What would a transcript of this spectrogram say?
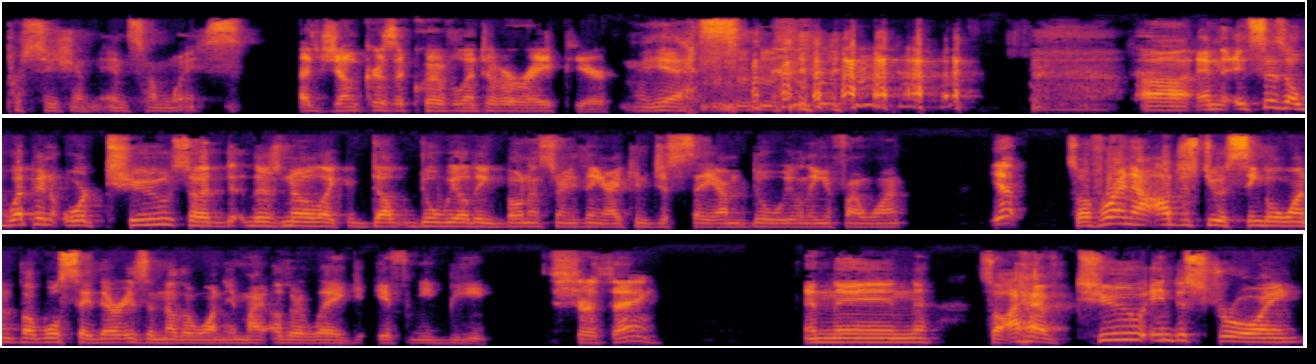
precision in some ways. A junker's equivalent of a rapier. Yes. uh, and it says a weapon or two, so it, there's no like du- dual wielding bonus or anything. I can just say I'm dual wielding if I want. Yep. So for right now, I'll just do a single one, but we'll say there is another one in my other leg if need be. Sure thing. And then, so I have two in destroy,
